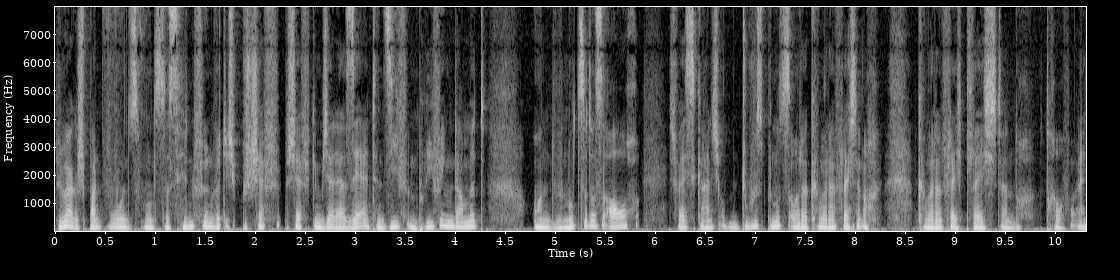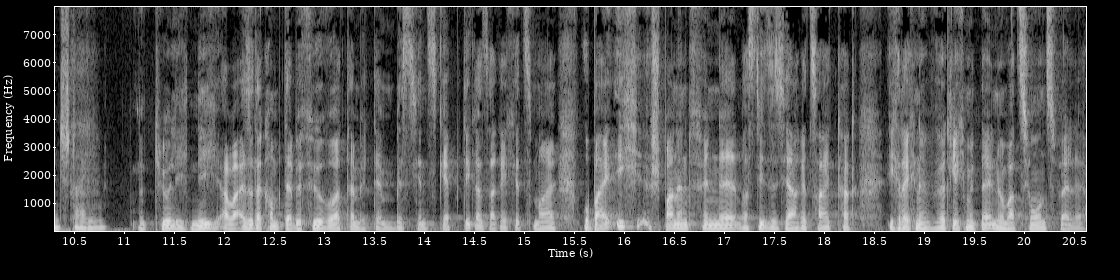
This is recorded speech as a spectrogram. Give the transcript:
bin mal gespannt, wo uns, wo uns das hinführen wird. Ich beschäftige mich ja sehr intensiv im Briefing damit und benutze das auch. Ich weiß gar nicht, ob du es benutzt, aber da können wir dann vielleicht noch, können wir dann vielleicht gleich dann noch drauf einsteigen. Natürlich nicht, aber also da kommt der Befürworter mit dem bisschen Skeptiker, sage ich jetzt mal. Wobei ich spannend finde, was dieses Jahr gezeigt hat, ich rechne wirklich mit einer Innovationswelle,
